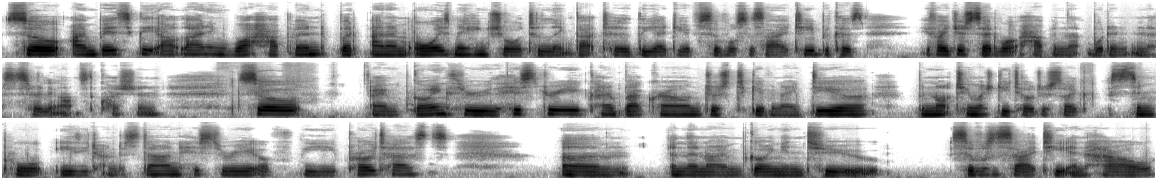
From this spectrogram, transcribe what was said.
So I'm basically outlining what happened, but and I'm always making sure to link that to the idea of civil society because if I just said what happened, that wouldn't necessarily answer the question. So I'm going through the history, kind of background, just to give an idea, but not too much detail, just like a simple, easy to understand history of the protests. Um, and then I'm going into civil society and how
